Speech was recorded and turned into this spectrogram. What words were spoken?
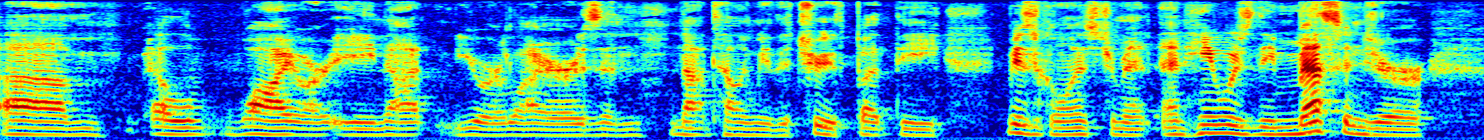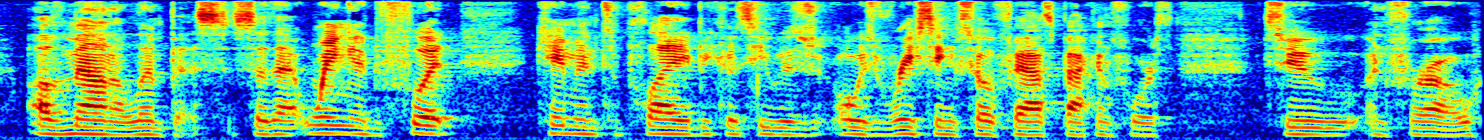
um, L Y R E, not your liar, as in not telling me the truth, but the musical instrument. And he was the messenger of Mount Olympus. So that winged foot came into play because he was always racing so fast back and forth to and fro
